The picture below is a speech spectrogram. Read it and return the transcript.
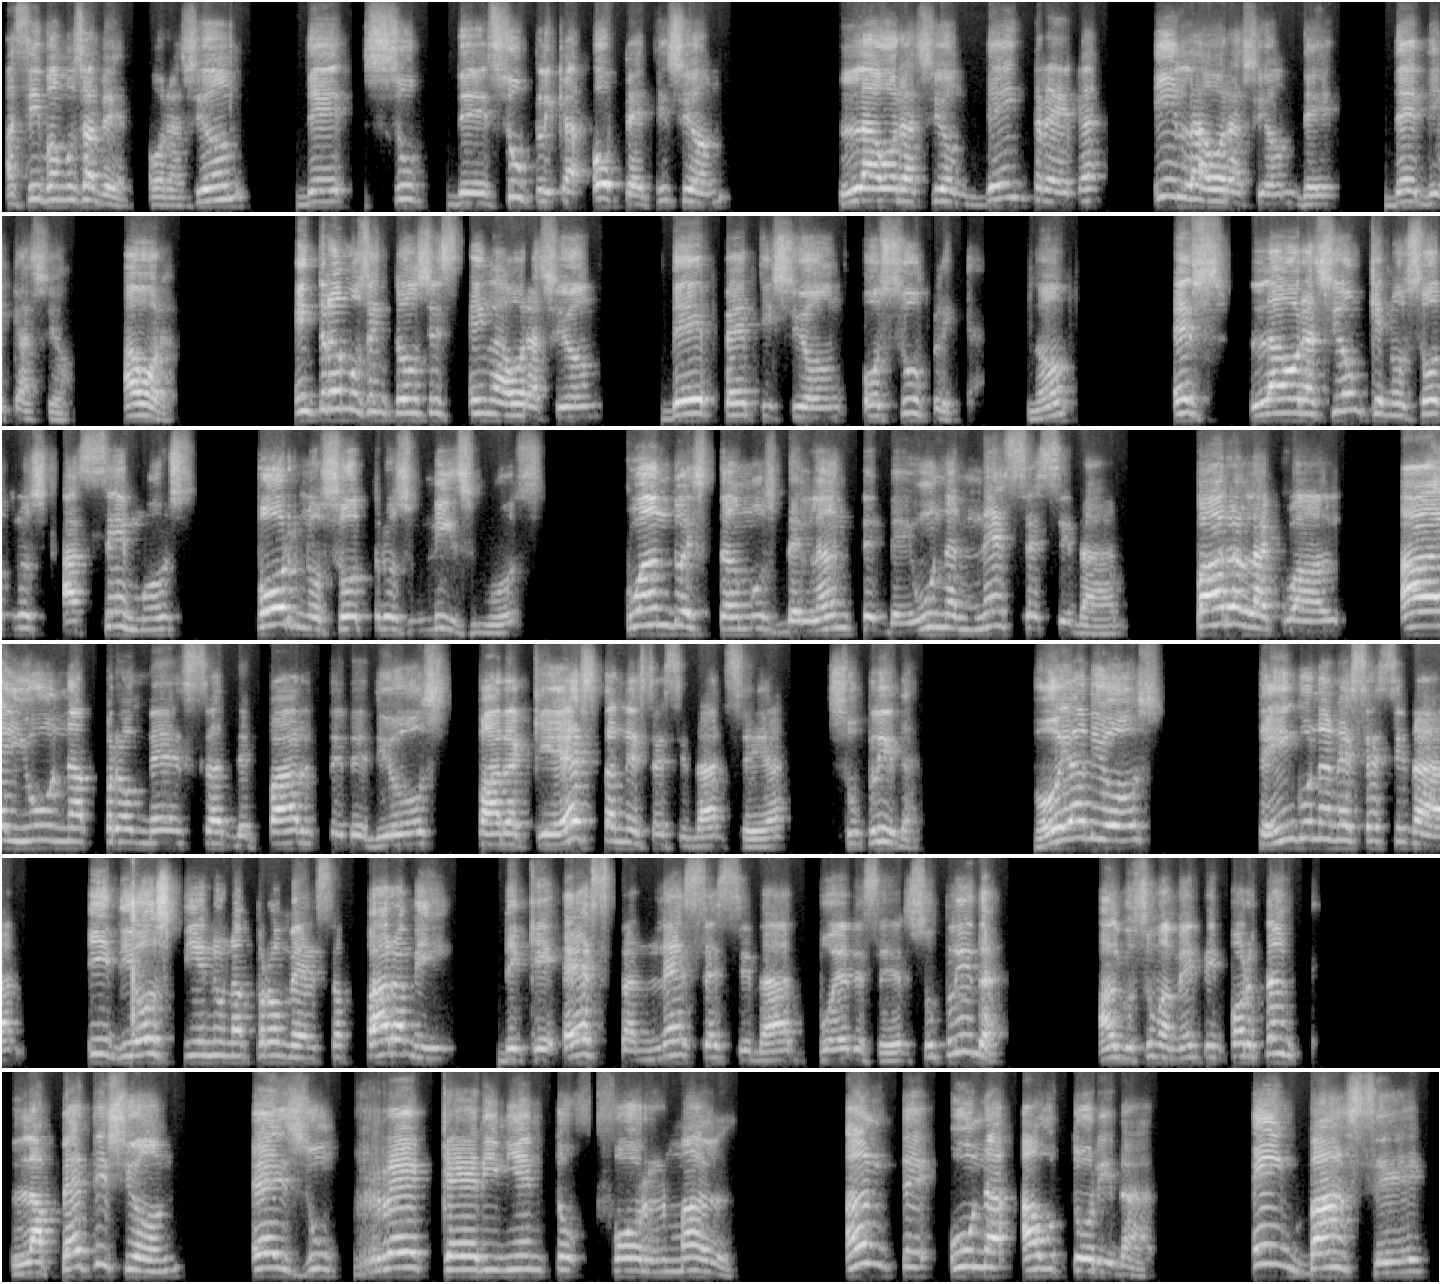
Así vamos a ver, oración de, de súplica o petición, la oración de entrega y la oración de dedicación. Ahora, entramos entonces en la oración de petición o súplica, ¿no? Es la oración que nosotros hacemos por nosotros mismos cuando estamos delante de una necesidad para la cual hay una promesa de parte de Dios para que esta necesidad sea suplida. Voy a Dios, tengo una necesidad y Dios tiene una promesa para mí de que esta necesidad puede ser suplida. Algo sumamente importante. La petición es un requerimiento formal ante una autoridad en base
